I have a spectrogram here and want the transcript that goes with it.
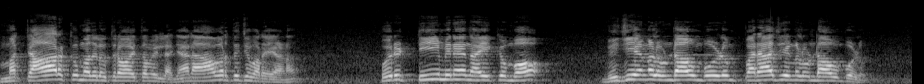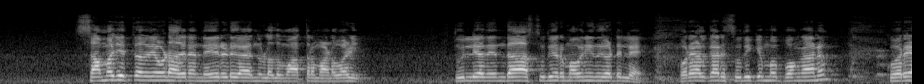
മറ്റാർക്കും അതിൽ ഉത്തരവാദിത്തമില്ല. ഞാൻ ആവർത്തിച്ച് പറയാണ്. ഒരു ടീമിനെ നയിക്കുമ്പോൾ വിജയങ്ങൾ ഉണ്ടാവുമ്പോഴും പരാജയങ്ങൾ ഉണ്ടാവുമ്പോഴും സമചിത്തതയോടെ അതിനെ നേരിടുക എന്നുള്ളത് മാത്രമാണ് വഴി. തുല്യ നിന്ദാ സ്തുതിർ മൗനി എന്ന് കേട്ടില്ലേ? കുറെ ആൾക്കാർ സ്തുതിക്കുമ്പോൾ പൊങ്ങാനും കുറെ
